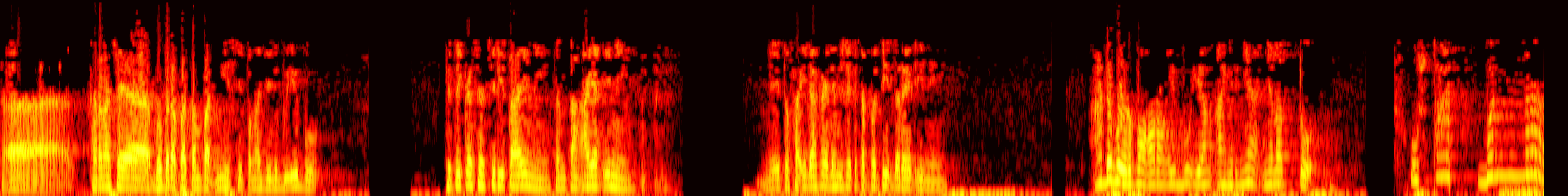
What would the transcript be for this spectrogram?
eh, karena saya beberapa tempat ngisi pengajian ibu-ibu. Ketika saya cerita ini tentang ayat ini, yaitu faidah-faidah yang bisa kita petik dari ayat ini. Ada beberapa orang ibu yang akhirnya nyeletuk. Ustadz, bener.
